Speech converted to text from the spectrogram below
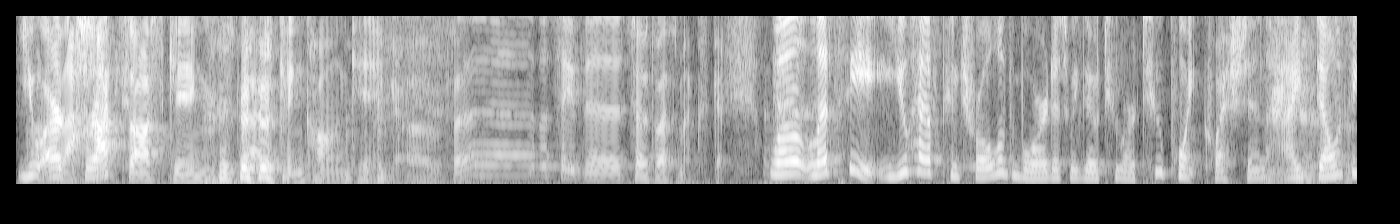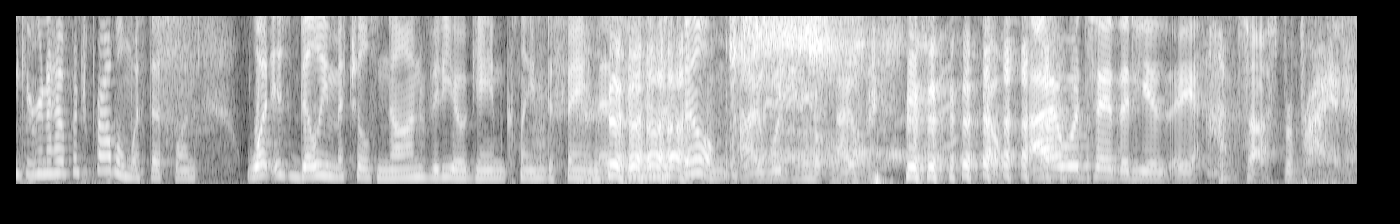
You Uh, are the correct. hot sauce king slash King Kong king of uh, let's say the Southwest Mexico. Well, let's see. You have control of the board as we go to our two point question. I don't think you're going to have much problem with this one. What is Billy Mitchell's non video game claim to fame as seen in this film? I would. I, no, I would say that he is a hot sauce proprietor.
